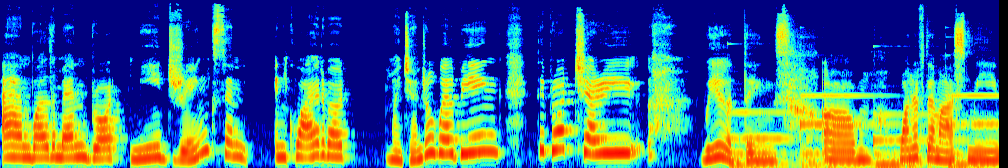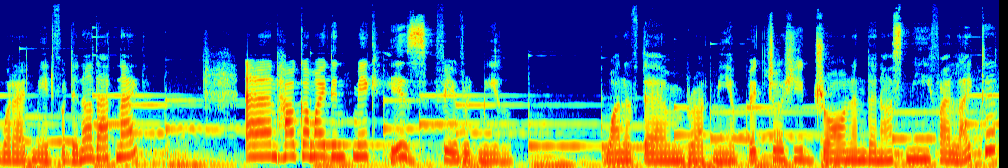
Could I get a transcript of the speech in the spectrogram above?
And while the men brought me drinks and inquired about my general well being, they brought Cherry. Weird things. Um, one of them asked me what I'd made for dinner that night, and how come I didn't make his favorite meal. One of them brought me a picture he'd drawn and then asked me if I liked it.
